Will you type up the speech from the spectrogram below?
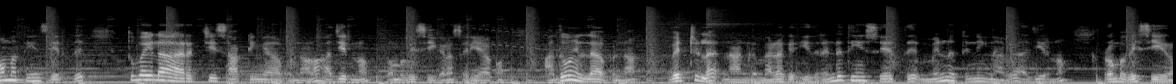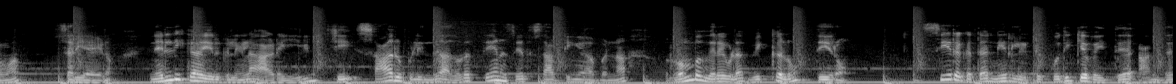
ஓமத்தையும் சேர்த்து துவையில் அரைச்சி சாப்பிட்டீங்க அப்படின்னாலும் அஜீரணம் ரொம்பவே சீக்கிரம் சரியாகும். அதுவும் இல்லை அப்படின்னா வெற்றில நான்கு மிளகு இது ரெண்டுத்தையும் சேர்த்து மென்று தின்னிங்கனாவே அஜீரணம் ரொம்பவே சீக்கிரமாக சரியாயிடும். நெல்லிக்காய் இருக்கு இல்லைங்களா அதை இடித்து சாறு பிழிந்து அதோட தேனை சேர்த்து சாப்பிட்டீங்க அப்படின்னா ரொம்ப விரைவில் விக்கலும் தீரும். சீரகத்தை நீரில் இட்டு கொதிக்க வைத்து அந்த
